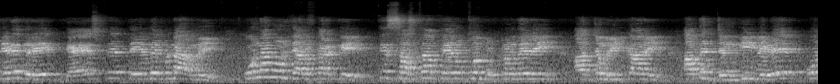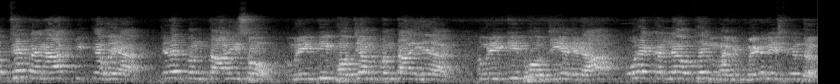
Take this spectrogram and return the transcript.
ਜਿਹੜੇ ਦਰੇ ਗੈਸ ਤੇ ਤੇਲ ਦੇ ਭੰਡਾਰ ਨੇ, ਉਹਨਾਂ ਨੂੰ ਰਿਜ਼ਰਵ ਕਰਕੇ ਤੇ ਸਸਤਾ ਤੇਲ ਉੱਥੋਂ ਲੁੱਟਣ ਦੇ ਲਈ ਅੱਜ ਅਮਰੀਕਾ ਨੇ ਆਪਦੇ ਜੰਗੀ ਵੇੜੇ ਉੱਥੇ ਤਾਇਨਾਤ ਕੀਤੇ ਹੋਇਆ ਜਿਹੜੇ 4500 ਅਮਰੀਕੀ ਫੌਜਾਂ ਅਮਰੀਕੀ ਫੌਜੀ ਹੈ ਜਿਹੜਾ, ਉਹਨੇ ਇਕੱਲਾ ਉੱਥੇ ਮਿਡਲ ਈਸਟ ਦੇ ਅੰਦਰ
